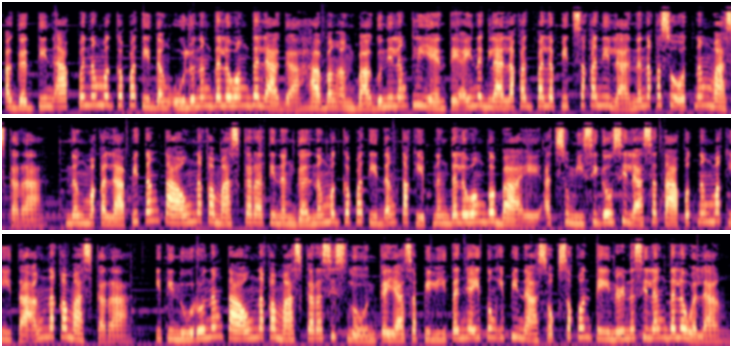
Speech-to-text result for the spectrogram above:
Agad tinakpan ng magkapatid ang ulo ng dalawang dalaga habang ang bago nilang kliyente ay naglalakad palapit sa kanila na nakasuot ng maskara. Nang makalapit ang taong nakamaskara tinanggal ng magkapatid ang takip ng dalawang babae at sumisigaw sila sa takot ng makita ang nakamaskara. Itinuro ng taong nakamaskara si Sloan kaya sa pilitan niya itong ipinasok sa container na silang dalawa lang.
